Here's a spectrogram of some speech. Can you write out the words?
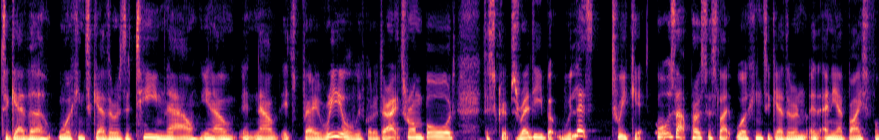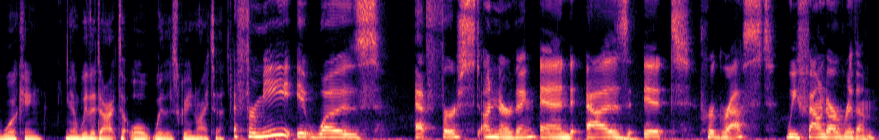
together, working together as a team now. You know, it, now it's very real. We've got a director on board, the script's ready, but we, let's tweak it. What was that process like working together and, and any advice for working, you know, with a director or with a screenwriter? For me, it was at first unnerving. And as it progressed, we found our rhythm.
